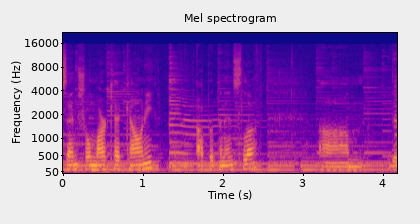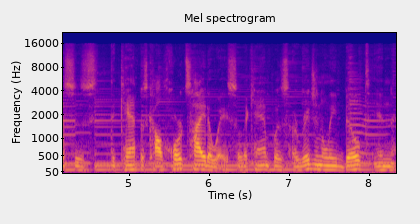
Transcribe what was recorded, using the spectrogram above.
Central Marquette County, Upper Peninsula. Um, this is the camp is called Hort's Hideaway. So the camp was originally built in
